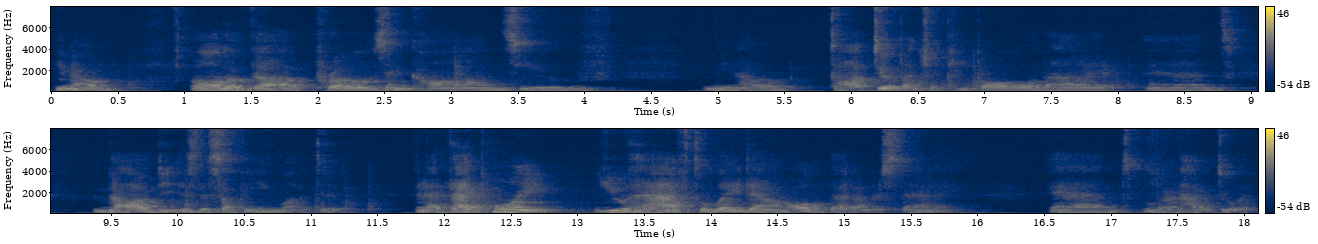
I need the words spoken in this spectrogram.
you know, all of the pros and cons. You've you know talked to a bunch of people about it, and now is this something you want to do? And at that point, you have to lay down all of that understanding and learn how to do it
